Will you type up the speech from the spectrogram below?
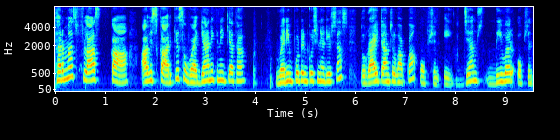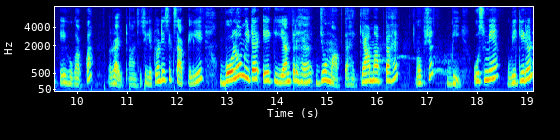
थर्मस फ्लास्क का आविष्कार किस वैज्ञानिक ने किया था? वेरी इंपॉर्टेंट क्वेश्चन है डिस्टेंस तो राइट आंसर होगा आपका option A James Dewar option A होगा आपका राइट आंसर चलिए ट्वेंटी सिक्स आपके लिए। बोलोमीटर एक यंत्र है जो मापता है। क्या मापता है? ऑप्शन बी उसमें विकिरण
